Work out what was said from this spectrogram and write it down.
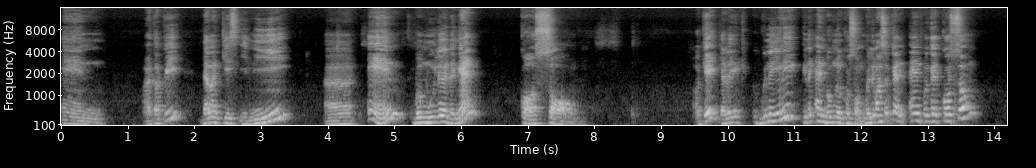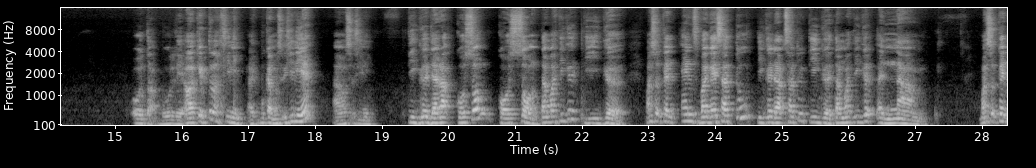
N. Ha, tapi dalam kes ini, uh, N bermula dengan kosong. Okey, kalau guna ini, kena N bermula kosong. Bila masukkan N sebagai kosong, Oh tak boleh. Ah, okey betul lah sini. Bukan masuk sini ya. Ah, masuk sini. 3 darab kosong, kosong. Tambah 3, 3. Masukkan N sebagai 1, 3 darab 1, 3. Tambah 3, 6. Masukkan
